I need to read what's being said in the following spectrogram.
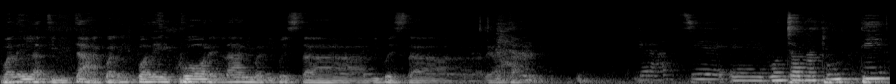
qual è l'attività, qual è, qual è il cuore e l'anima di questa, di questa realtà. Grazie, eh, buongiorno a tutti.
